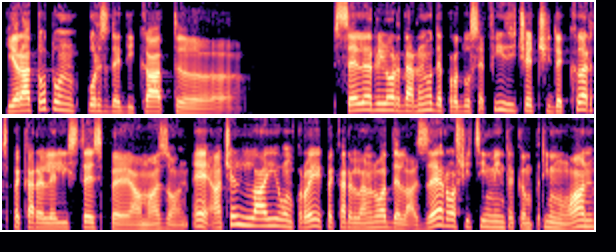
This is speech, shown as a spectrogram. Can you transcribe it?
Era tot un curs dedicat uh, sellerilor, dar nu de produse fizice, ci de cărți pe care le listezi pe Amazon. E, acela e un proiect pe care l-am luat de la zero și țin minte că în primul an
